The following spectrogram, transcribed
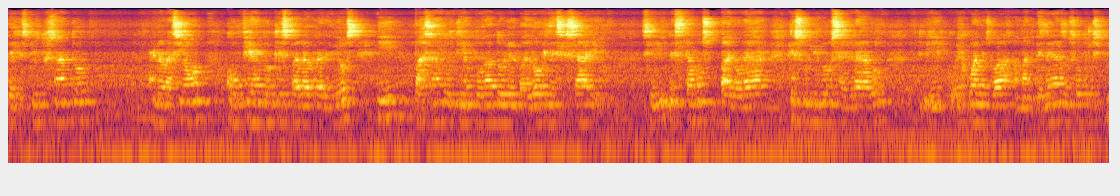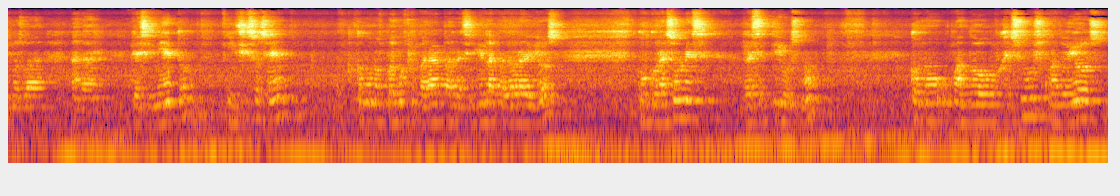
del Espíritu Santo en oración, confiando que es palabra de Dios y pasando tiempo dándole el valor necesario Necesitamos valorar que es un libro sagrado, el cual nos va a mantener a nosotros y nos va a dar crecimiento. Inciso C, cómo nos podemos preparar para recibir la palabra de Dios con corazones receptivos, ¿no? Como cuando Jesús, cuando Dios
